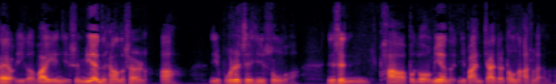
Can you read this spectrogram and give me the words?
再有一个，万一你是面子上的事儿呢？啊，你不是真心送我，你是你怕不给我面子，你把你家底都拿出来了。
